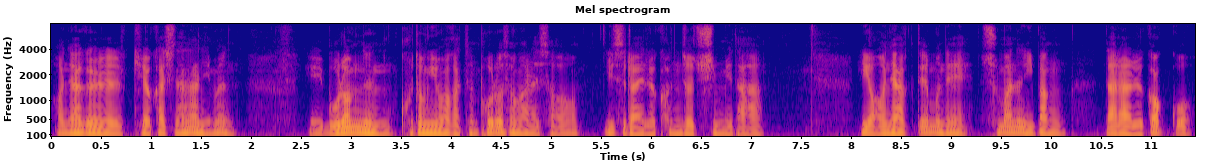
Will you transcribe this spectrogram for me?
언약을 기억하신 하나님은 물 없는 구덩이와 같은 포로성 아래서 이스라엘을 건져 주십니다. 이 언약 때문에 수많은 이방 나라를 꺾고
